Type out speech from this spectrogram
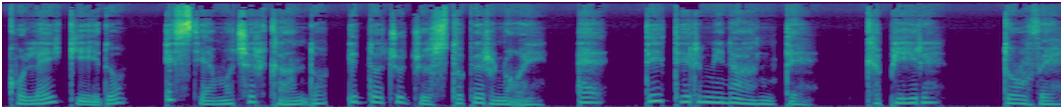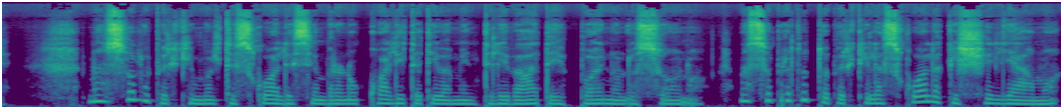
con l'aikido e stiamo cercando il dojo giusto per noi. È determinante capire dove. Non solo perché molte scuole sembrano qualitativamente elevate e poi non lo sono, ma soprattutto perché la scuola che scegliamo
